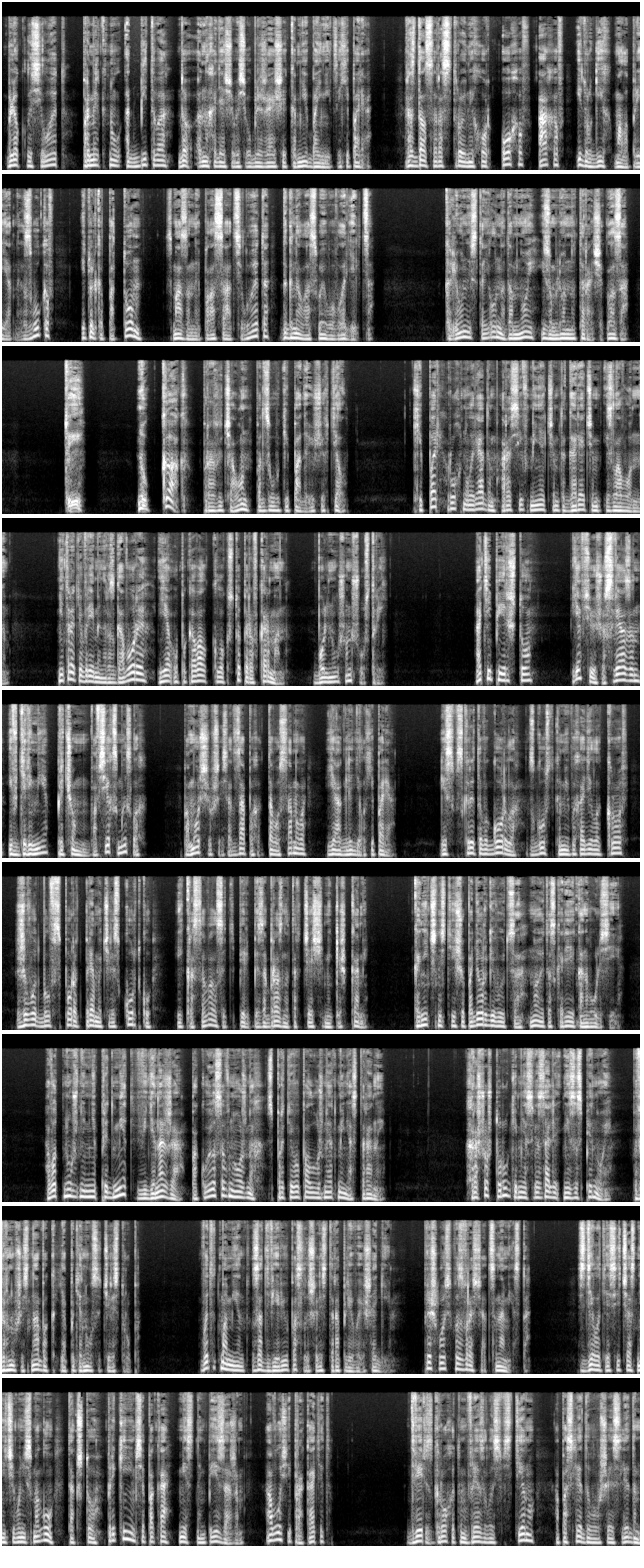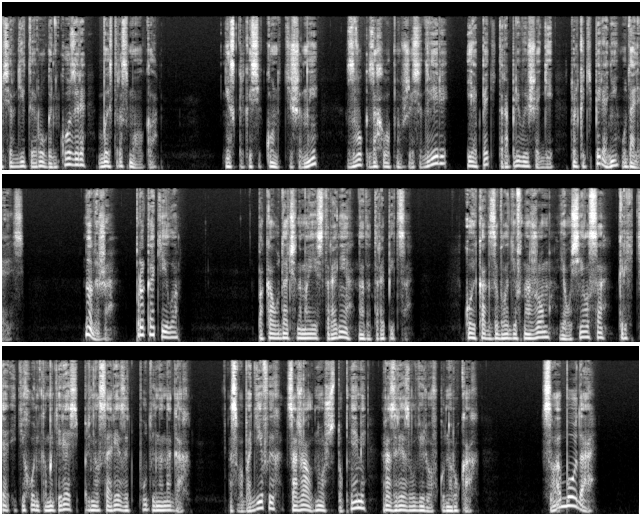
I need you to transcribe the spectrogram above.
Блеклый силуэт промелькнул от битого до находящегося у ближайшей ко мне бойницы хипаря. Раздался расстроенный хор охов, ахов и других малоприятных звуков, и только потом смазанная полоса от силуэта догнала своего владельца. Каленый стоял надо мной, изумленно тараща глаза. «Ты? Ну как?» — прорычал он под звуки падающих тел. Кипарь рухнул рядом, оросив меня чем-то горячим и зловонным. Не тратя время на разговоры, я упаковал клок стопера в карман. Больно уж он шустрый. А теперь что? Я все еще связан и в дерьме, причем во всех смыслах. Поморщившись от запаха того самого, я оглядел хипаря. Из вскрытого горла с густками выходила кровь, живот был вспорот прямо через куртку и красовался теперь безобразно торчащими кишками. Конечности еще подергиваются, но это скорее конвульсии. А вот нужный мне предмет в виде ножа покоился в ножнах с противоположной от меня стороны. Хорошо, что руки мне связали не за спиной. Повернувшись на бок, я потянулся через труп. В этот момент за дверью послышались торопливые шаги. Пришлось возвращаться на место. Сделать я сейчас ничего не смогу, так что прикинемся пока местным пейзажем. Авось и прокатит. Дверь с грохотом врезалась в стену, а последовавшая следом сердитая ругань козыря быстро смолкла. Несколько секунд тишины, звук захлопнувшейся двери и опять торопливые шаги, только теперь они удалялись. Надо же, прокатило. Пока удача на моей стороне, надо торопиться. Кое-как завладев ножом, я уселся, кряхтя и тихонько матерясь, принялся резать путы на ногах. Освободив их, зажал нож ступнями, разрезал веревку на руках. Свобода!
